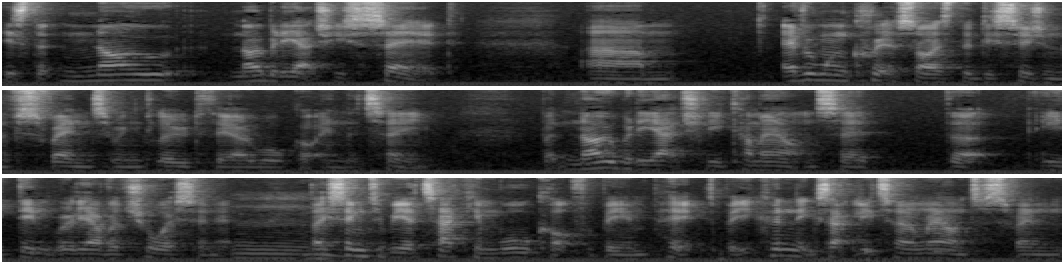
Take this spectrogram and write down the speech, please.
is that no nobody actually said. Um, everyone criticised the decision of Sven to include Theo Walcott in the team, but nobody actually come out and said that he didn't really have a choice in it. Mm. They seemed to be attacking Walcott for being picked, but he couldn't exactly turn around to Sven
